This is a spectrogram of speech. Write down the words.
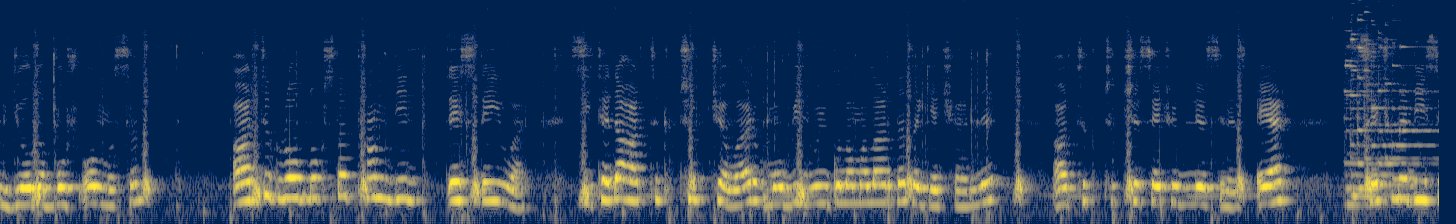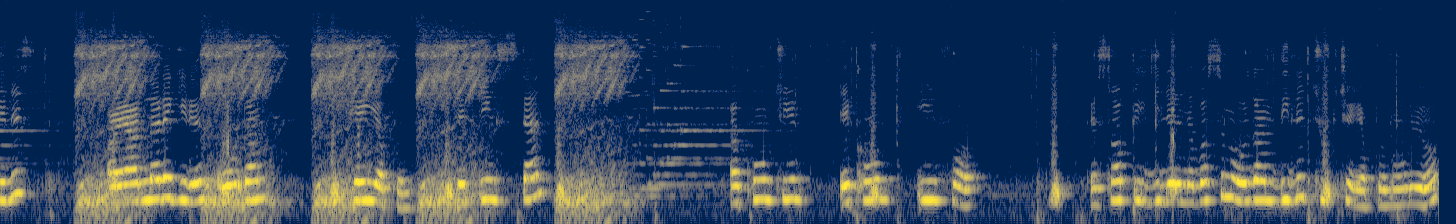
Videoda boş olmasın. Artık Roblox'ta tam dil desteği var. Sitede artık Türkçe var. Mobil uygulamalarda da geçerli. Artık Türkçe seçebilirsiniz. Eğer seçmediyseniz ayarlara girin. Oradan şey yapın. Settings'ten account, in, account info hesap bilgilerine basın. Oradan dili Türkçe yapın oluyor.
